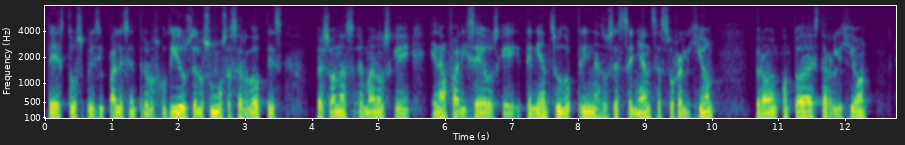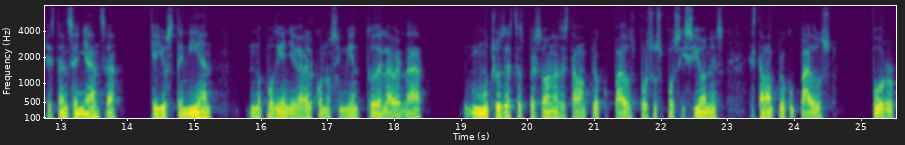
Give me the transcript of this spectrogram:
de estos principales entre los judíos, de los sumos sacerdotes, personas, hermanos, que eran fariseos, que tenían su doctrina, sus enseñanzas, su religión, pero aún con toda esta religión, esta enseñanza que ellos tenían, no podían llegar al conocimiento de la verdad. Muchos de estas personas estaban preocupados por sus posiciones, estaban preocupados por,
